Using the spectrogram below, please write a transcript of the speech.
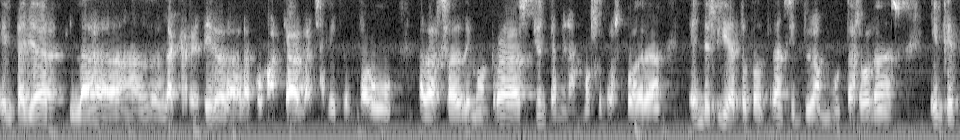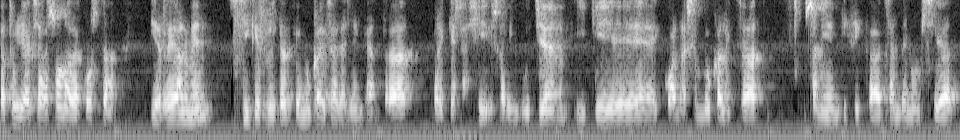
hem tallat la, la, la carretera, la, la comarcal, la Xavier 31, a l'alçada de Montràs, juntament amb Mossos d'Esquadra, hem desviat tot el trànsit durant moltes hores, hem fet patrullatge a la zona de costa i realment sí que és veritat que hem localitzat la gent que ha entrat, perquè és així, s'ha vingut gent i que quan les hem localitzat s'han identificat, s'han denunciat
